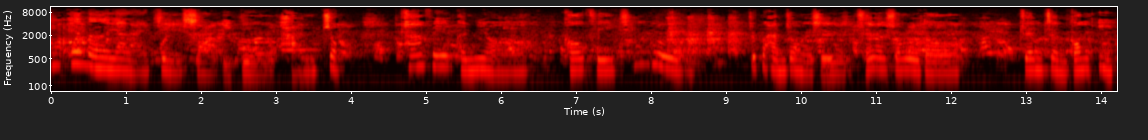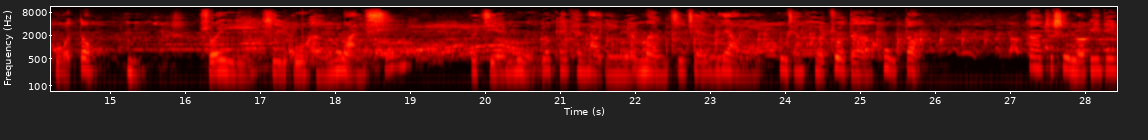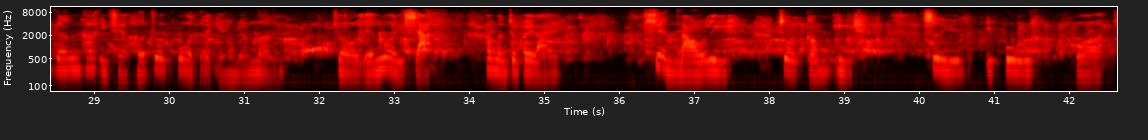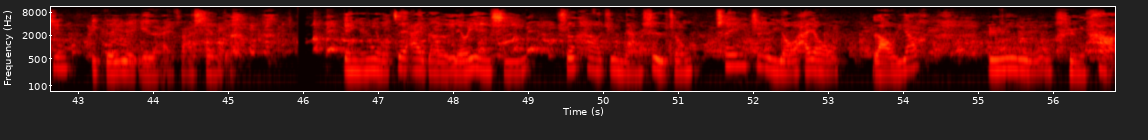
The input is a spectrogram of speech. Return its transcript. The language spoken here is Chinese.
今天呢，要来介绍一部韩综《咖啡朋友》（Coffee 친구）。这部韩综呢是全额收入的哦捐赠公益活动，嗯，所以是一部很暖心的节目，又可以看到演员们之间料理互相合作的互动。那这是罗 PD 跟他以前合作过的演员们就联络一下，他们就会来献劳力做公益，是一一部我近一个月以来发现的。演员有最爱的刘演熙、孙浩俊、梁世宗、崔智友，还有老幺云鲁云浩。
